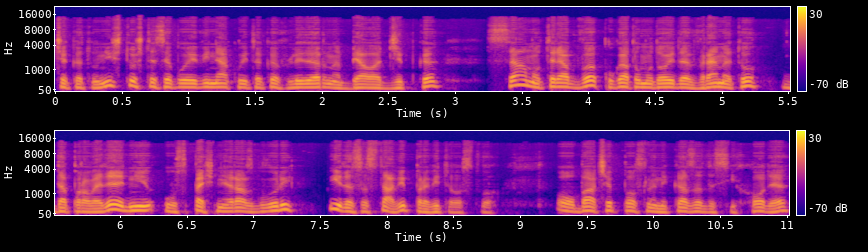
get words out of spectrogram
че като нищо ще се появи някой такъв лидер на бяла джипка, само трябва, когато му дойде времето, да проведе едни успешни разговори и да състави правителство. Обаче после ми каза да си ходя,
